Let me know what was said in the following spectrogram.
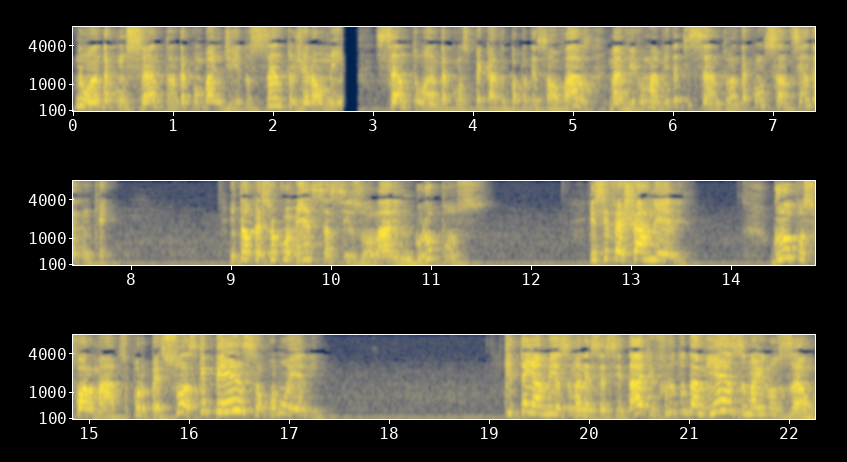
não anda com santo, anda com bandido. Santo geralmente Santo anda com os pecados para poder salvá-los, mas vive uma vida de santo, anda com santo. Você anda com quem? Então a pessoa começa a se isolar em grupos e se fechar nele. Grupos formados por pessoas que pensam como ele. Que têm a mesma necessidade, fruto da mesma ilusão,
